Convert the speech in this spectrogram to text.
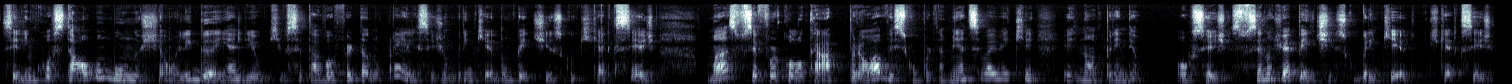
se ele encostar o bumbum no chão, ele ganha ali o que você estava ofertando para ele, seja um brinquedo, um petisco, o que quer que seja. Mas se você for colocar à prova esse comportamento, você vai ver que ele não aprendeu. Ou seja, se você não tiver petisco, brinquedo, o que quer que seja,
